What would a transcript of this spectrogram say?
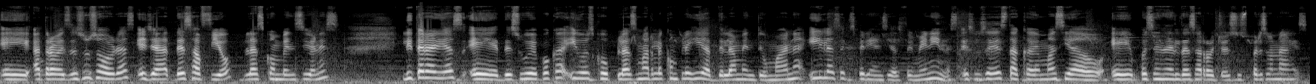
Eh, a través de sus obras, ella desafió las convenciones literarias eh, de su época y buscó plasmar la complejidad de la mente humana y las experiencias femeninas. Eso se destaca demasiado eh, pues en el desarrollo de sus personajes,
